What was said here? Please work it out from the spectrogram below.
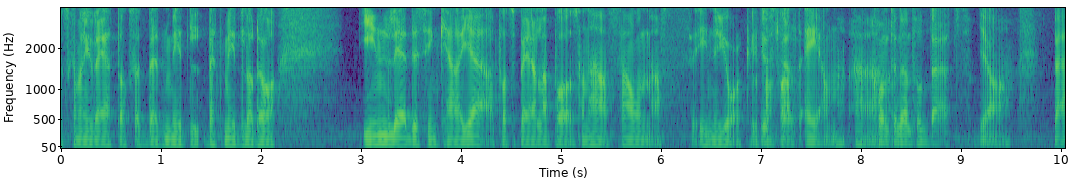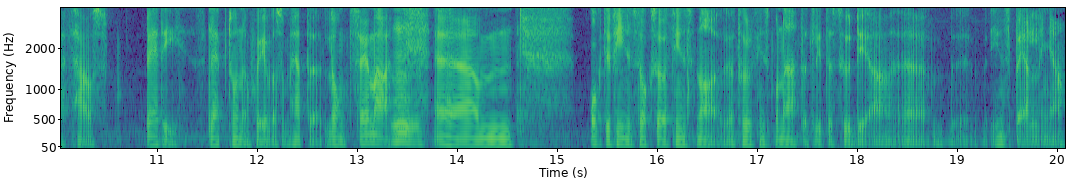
ska man ju veta också att Bette Midler, Bette Midler då inledde sin karriär på att spela på sådana här saunas i New York, eller framförallt en. Eh, Continental Bath. ja, Bathhouse Betty släppte hon en skiva som hette långt senare. Mm. Ehm, och det finns också, det finns några, jag tror det finns på nätet lite suddiga eh, inspelningar.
